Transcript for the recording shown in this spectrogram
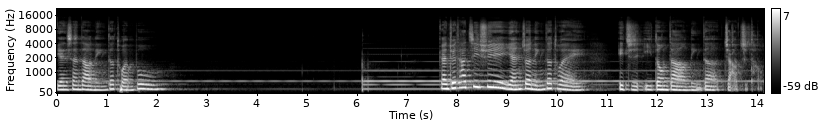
延伸到您的臀部，感觉它继续沿着您的腿，一直移动到您的脚趾头。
